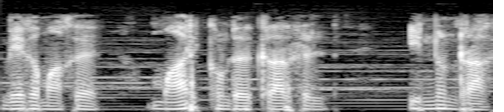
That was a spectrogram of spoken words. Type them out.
வேகமாக மாறிக்கொண்டிருக்கிறார்கள். இன்னொன்றாக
